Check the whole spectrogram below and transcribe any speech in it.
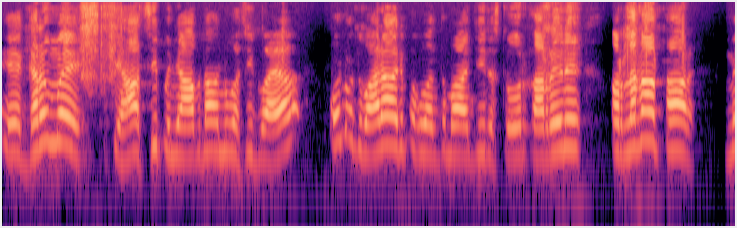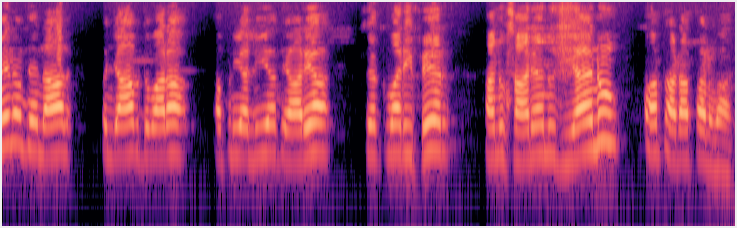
ਇਹ ਗਰਮਮय ਇਤਿਹਾਸ ਸੀ ਪੰਜਾਬ ਦਾ, ਉਹਨੂੰ ਅਸੀਂ ਗਵਾਇਆ। ਉਹਨੂੰ ਦੁਬਾਰਾ ਅੱਜ ਭਗਵੰਤ ਮਾਨ ਜੀ ਰਿਸਟੋਰ ਕਰ ਰਹੇ ਨੇ ਔਰ ਲਗਾਤਾਰ ਮਿਹਨਤ ਦੇ ਨਾਲ ਪੰਜਾਬ ਦੁਬਾਰਾ ਆਪਣੀ ਅਲੀਆ ਤੇ ਆ ਰਿਹਾ। ਸੋ ਇੱਕ ਵਾਰੀ ਫੇਰ ਸਾਨੂੰ ਸਾਰਿਆਂ ਨੂੰ ਜੀ ਆਇਆਂ ਨੂੰ ਔਰ ਤੁਹਾਡਾ ਧੰਨਵਾਦ।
